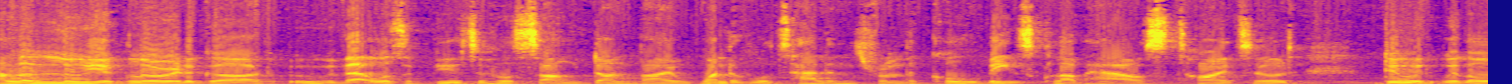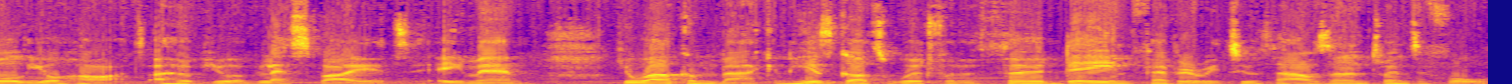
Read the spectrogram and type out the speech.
Hallelujah, glory to God. Ooh, that was a beautiful song done by wonderful talents from the Cool Beats Clubhouse titled Do It With All Your Heart. I hope you are blessed by it. Amen. You're welcome back, and here's God's word for the third day in February 2024.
